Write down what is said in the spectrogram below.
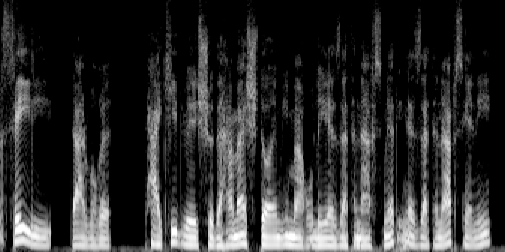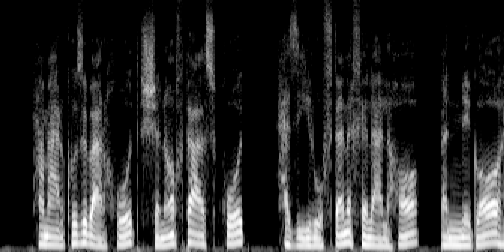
خیلی در واقع تاکید بهش شده همش دائم این مقوله عزت نفس میاد. این عزت نفس یعنی تمرکز بر خود شناخت از خود پذیرفتن خللها و نگاه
